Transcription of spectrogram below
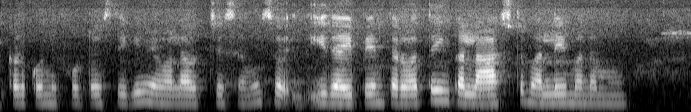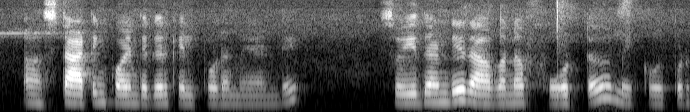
ఇక్కడ కొన్ని ఫొటోస్ దిగి మేము అలా వచ్చేసాము. సో ఇది అయిపోయిన తర్వాత ఇంకా లాస్ట్ మళ్ళీ మనం స్టార్టింగ్ పాయింట్ దగ్గరికి వెళ్ళిపోవడమే అండి. సో ఇదండి రావణ ఫోర్ట్. మీకు ఇప్పుడు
